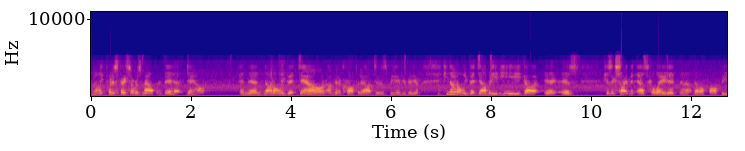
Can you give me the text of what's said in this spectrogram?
Well, he put his face over his mouth and bit down. And then not only bit down, I'm gonna crop it out and do his behavior video. He not only bit down, but he, he got, his, his excitement escalated, and that'll, I'll be,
